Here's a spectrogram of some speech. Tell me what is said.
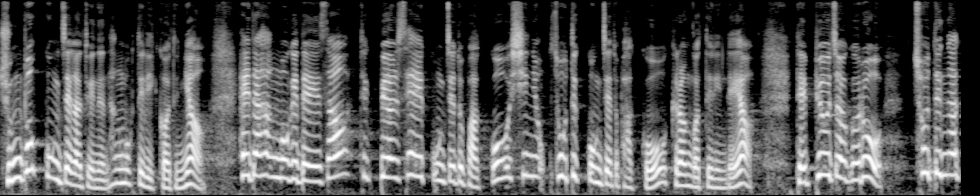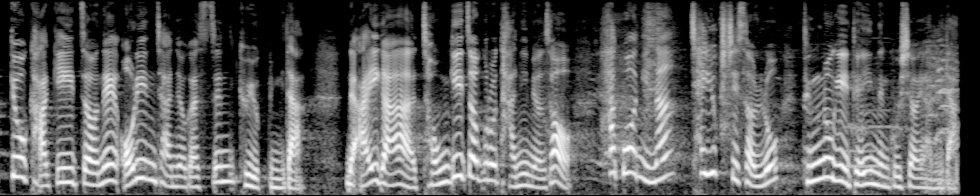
중복 공제가 되는 항목들이 있거든요. 해당 항목에 대해서 특별 세액 공제도 받고 신용 소득 공제도 받고 그런 것들인데요. 대표적으로 초등학교 가기 전에 어린 자녀가 쓴 교육비입니다. 근데 아이가 정기적으로 다니면서 학원이나 체육시설로 등록이 돼 있는 곳이어야 합니다.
